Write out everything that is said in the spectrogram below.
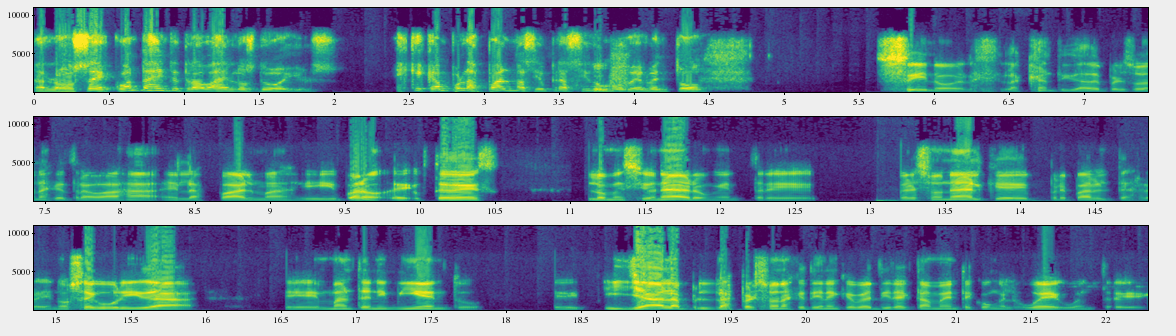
Carlos José, ¿cuánta gente trabaja en los Dodgers? Es que Campo Las Palmas siempre ha sido modelo en todo. Sí, ¿no? La cantidad de personas que trabaja en Las Palmas y bueno, eh, ustedes lo mencionaron entre personal que prepara el terreno, seguridad, eh, mantenimiento eh, y ya las personas que tienen que ver directamente con el juego, entre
